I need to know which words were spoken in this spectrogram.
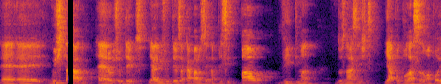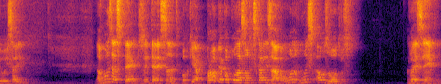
é, é, um Estado? Eram os judeus. E aí os judeus acabaram sendo a principal vítima dos nazistas. E a população apoiou isso aí. Alguns aspectos é interessante porque a própria população fiscalizava uns aos outros. Um exemplo,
